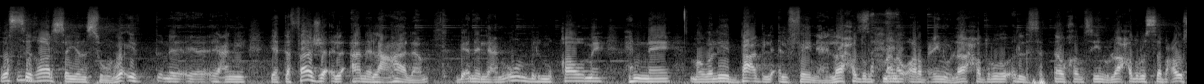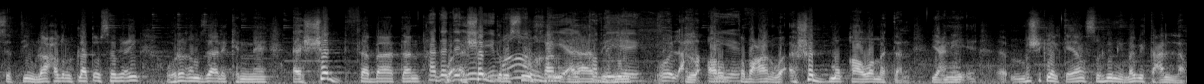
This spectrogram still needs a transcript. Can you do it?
والصغار سينسون. وإذ يعني يتفاجأ الآن العالم بأن اللي عم يقوم بالمقاومة هن مواليد بعد ال 2000 يعني لا حضروا 48 ولا حضروا ال 56 ولا حضروا ال 67 ولا حضروا 73 ورغم ذلك هن أشد ثباتا وأشد رسوخا بهذه الأرض طبعا وأشد مقاومة. يعني مشكلة الكيان الكيان الصهيوني ما بيتعلم.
